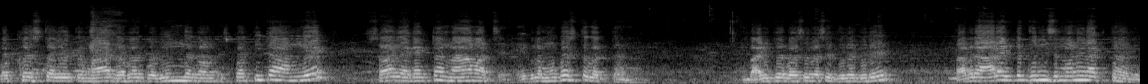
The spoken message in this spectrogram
বক্ষস্থলে তো মাধব গোবিন্দ প্রতিটা অঙ্গে সব এক একটা নাম আছে এগুলো মুখস্থ করতে হবে। বাড়িতে বসে বসে ধীরে ধীরে তারপরে আর একটা জিনিস মনে রাখতে হবে।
